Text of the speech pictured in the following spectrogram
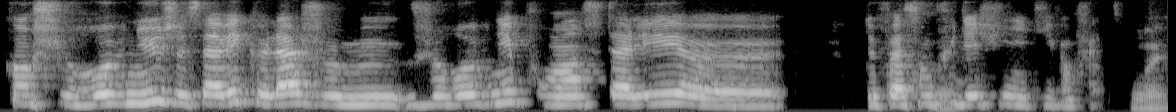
quand je suis revenue, je savais que là, je, je revenais pour m'installer de façon plus définitive en fait. Ouais,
